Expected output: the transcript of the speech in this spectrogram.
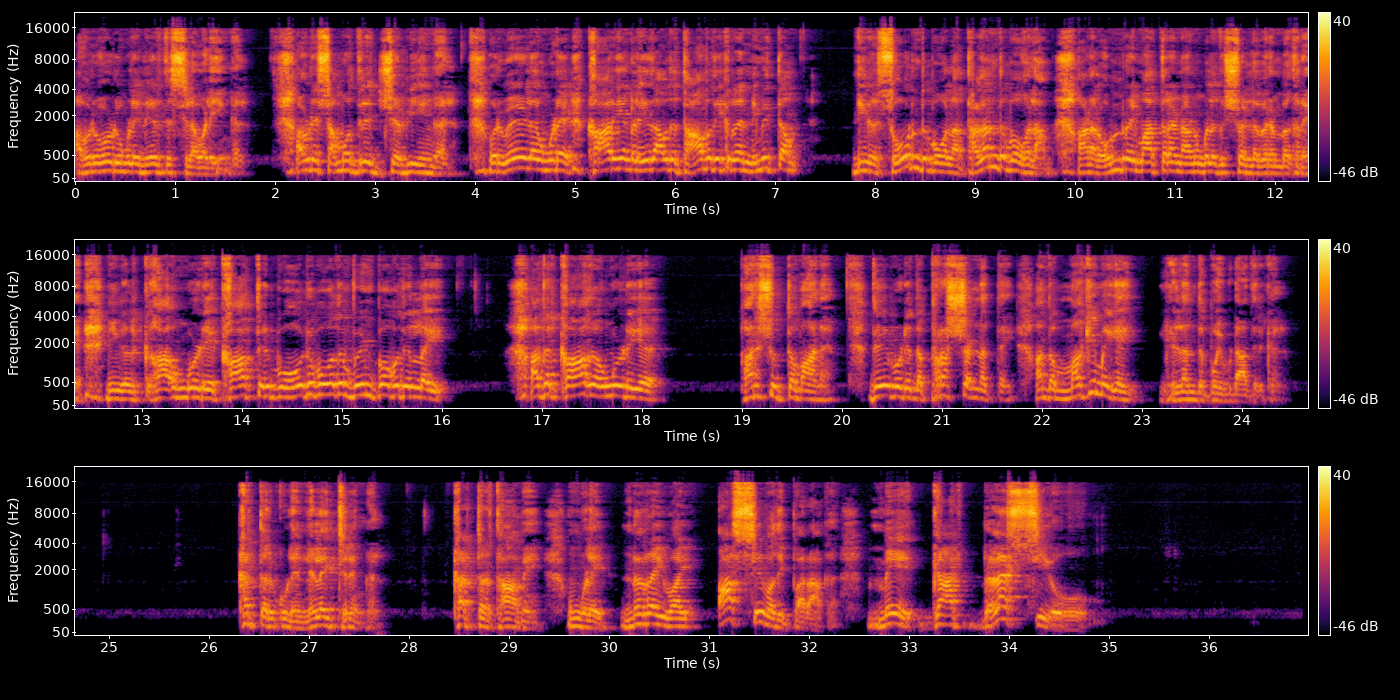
அவரோடு உங்களை நேர்த்து செலவழியுங்கள். அவருடைய சமூகத்தில் ஜபியுங்கள். ஒருவேளை உங்களுடைய காரியங்கள் ஏதாவது தாமதிக்கிற நிமித்தம் நீங்கள் சோர்ந்து போகலாம் தளர்ந்து போகலாம். ஆனால் ஒன்றை மாத்திரம் நான் உங்களுக்கு சொல்ல விரும்புகிறேன். நீங்கள் கா- உங்களுடைய காத்திருப்பு ஒருபோதும் வீண் போவதில்லை. அதற்காக உங்களுடைய பரிசுத்தமான தேவனுடைய அந்த பிரசன்னத்தை அந்த மகிமையை இழந்து போய் விடாதீர்கள். கர்த்தருக்குள்ளே நிலைத்திருங்கள். கர்த்தர் தாமே உங்களை நிறைவாய் ஆசீர்வதிப்பாராக. May God bless you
